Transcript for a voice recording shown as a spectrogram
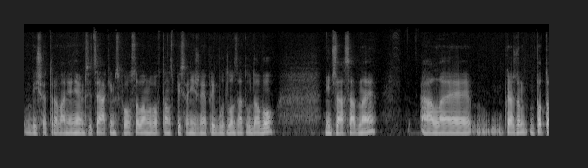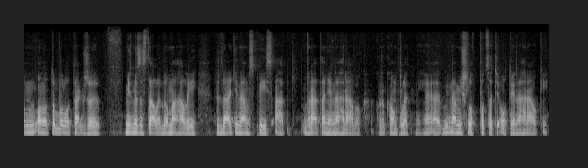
vyšetrovanie. Neviem síce akým spôsobom, lebo v tom spise nič nepribudlo za tú dobu. Nič zásadné. Ale každom, potom ono to bolo tak, že my sme sa stále domáhali, že dajte nám spis a vrátanie nahrávok, akože kompletný. A nám išlo v podstate o tie nahrávky.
